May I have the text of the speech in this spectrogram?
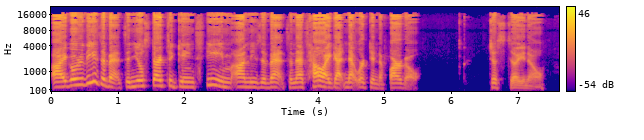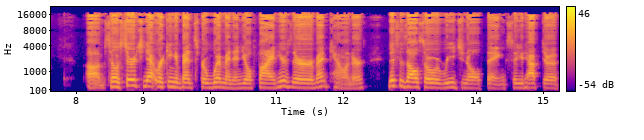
I go to these events. And you'll start to gain steam on these events. And that's how I got networked into Fargo, just so you know. Um, so search networking events for women and you'll find, here's their event calendar. This is also a regional thing. So you'd have to,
